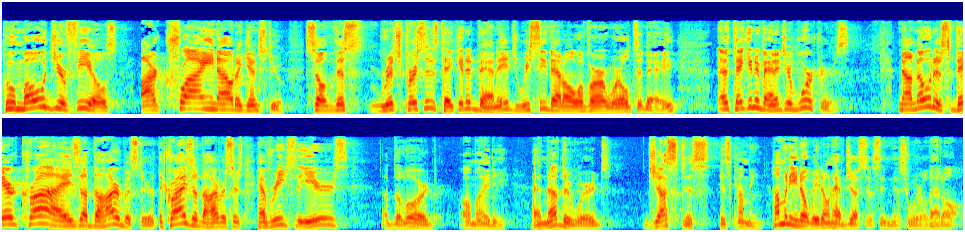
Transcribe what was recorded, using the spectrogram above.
who mowed your fields are crying out against you. So this rich person is taking advantage. We see that all over our world today. They're taking advantage of workers. Now notice their cries of the harvester, the cries of the harvesters have reached the ears of the Lord Almighty. In other words, justice is coming. How many know we don't have justice in this world at all?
